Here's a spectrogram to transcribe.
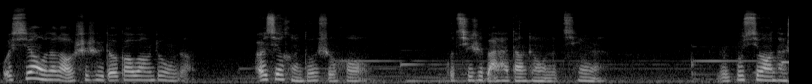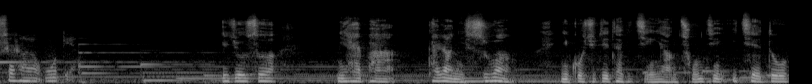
我希望我的老师是德高望重的，而且很多时候，我其实把他当成我的亲人。我不希望他身上有污点。也就是说，你害怕他让你失望，你过去对他的敬仰、崇敬，一切都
